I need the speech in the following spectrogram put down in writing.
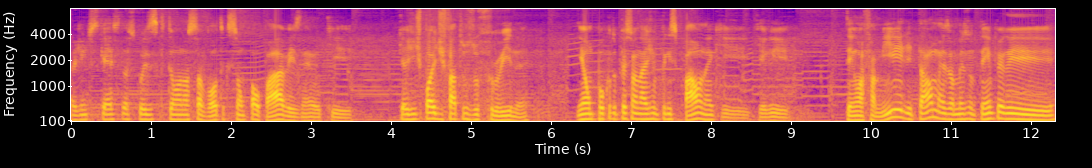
a gente esquece das coisas que estão à nossa volta que são palpáveis, né? O que que a gente pode de fato usufruir, né? E é um pouco do personagem principal, né? Que, que ele tem uma família e tal, mas ao mesmo tempo ele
